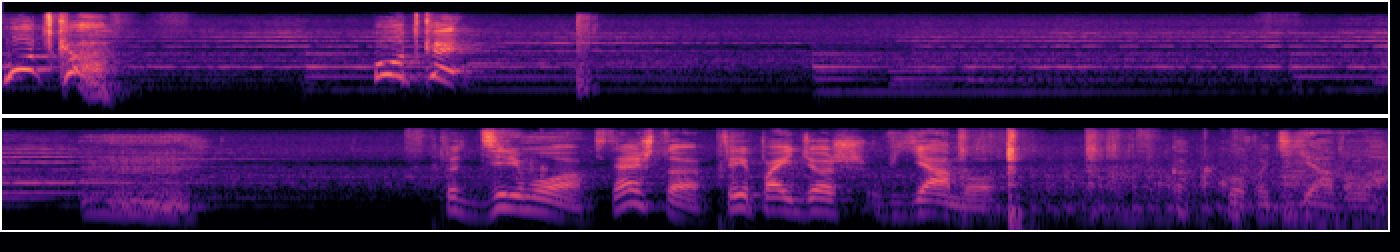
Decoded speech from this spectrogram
Утка! Утка! Тут дерьмо. Знаешь что? Ты пойдешь в яму. Какого дьявола?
